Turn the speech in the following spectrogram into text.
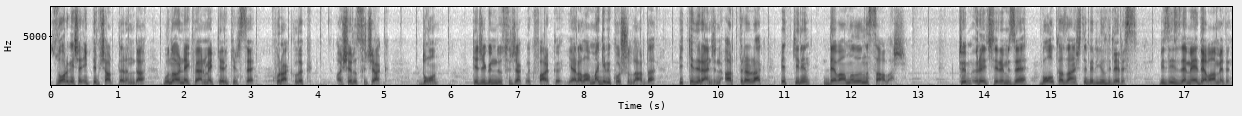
Zor geçen iklim şartlarında buna örnek vermek gerekirse kuraklık, aşırı sıcak, don, gece gündüz sıcaklık farkı, yaralanma gibi koşullarda bitki direncini arttırarak bitkinin devamlılığını sağlar. Tüm üreticilerimize bol kazançlı bir yıl dileriz. Bizi izlemeye devam edin.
